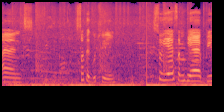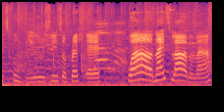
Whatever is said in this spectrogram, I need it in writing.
and it's not a good feeling. So yes, I'm here, beautiful view, receiving some fresh air. Wow, nice flower, mama.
